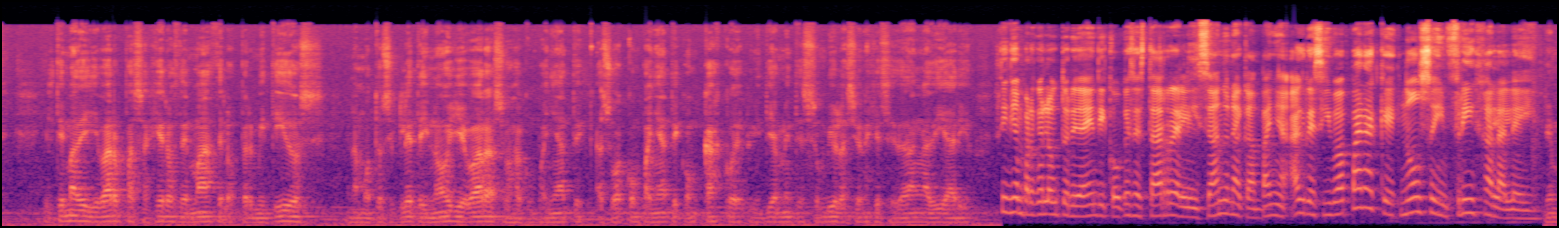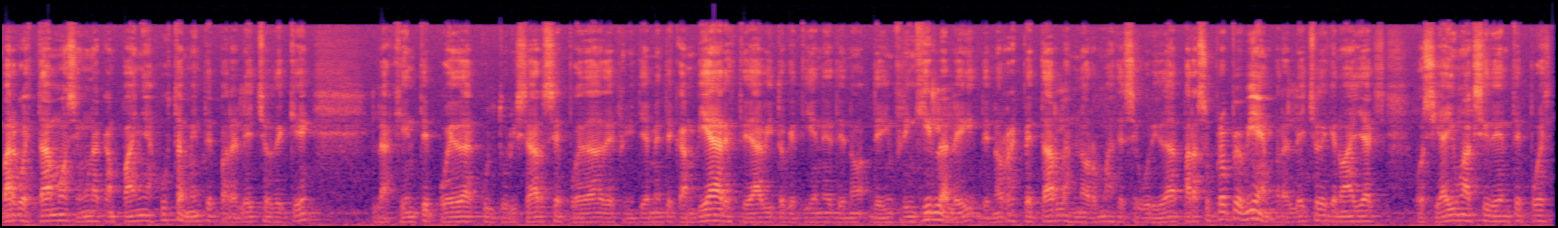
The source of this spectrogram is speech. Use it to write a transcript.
el tema de llevar pasajeros de más de los permitidos, la motocicleta y no llevar a sus acompañantes, a su acompañante con casco, definitivamente son violaciones que se dan a diario. Sin embargo, la autoridad indicó que se está realizando una campaña agresiva para que no se infrinja la ley. Sin embargo, estamos en una campaña justamente para el hecho de que la gente pueda culturizarse, pueda definitivamente cambiar este hábito que tiene de, no, de infringir la ley, de no respetar las normas de seguridad para su propio bien, para el hecho de que no haya, o si hay un accidente, pues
